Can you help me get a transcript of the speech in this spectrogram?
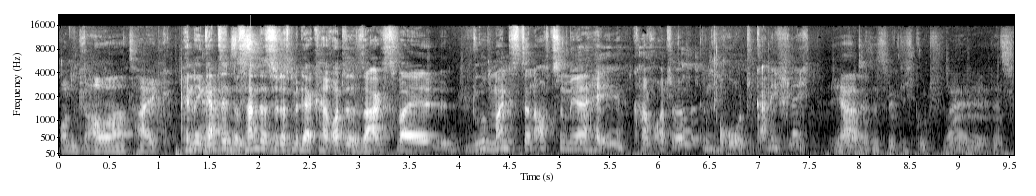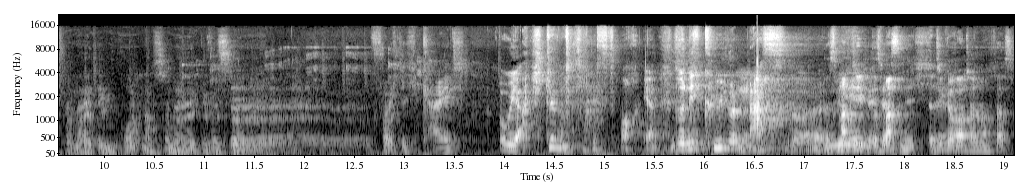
und grauer Teig. Henry, Ja, ganz es interessant, ist- dass du das mit der Karotte sagst, weil du meintest dann auch zu mir, hey, Karotte im Brot, gar nicht schlecht. Ja, das ist wirklich gut, weil das verleiht dem Brot noch so eine gewisse äh, Feuchtigkeit. Oh ja, stimmt, das du auch, ja. So nicht kühl und nass, so, ne? Das Nee, macht die, das ist macht, nicht, Die äh, Karotte macht das.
